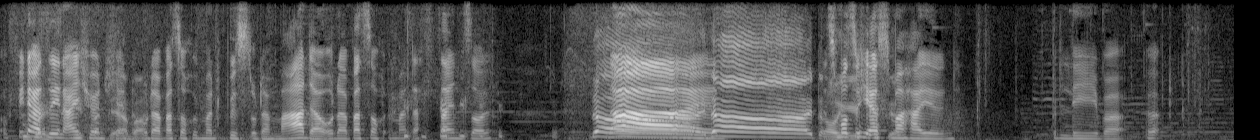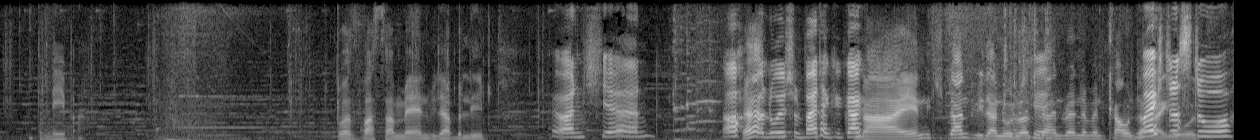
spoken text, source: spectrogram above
Auf Wiedersehen, Eichhörnchen. Oder was auch immer du bist. Oder Marder. Oder was auch immer das sein soll. Nein! Nein! Nein! Jetzt muss ich Geschichte. erstmal heilen. Beleber. Äh. Beleber. Du hast Wasserman wieder belebt. Hörnchen. Ach, Ja. Louis schon weitergegangen? Nein, ich stand wieder nur. Du hast Okay. wieder einen Random Encounter Möchtest du?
